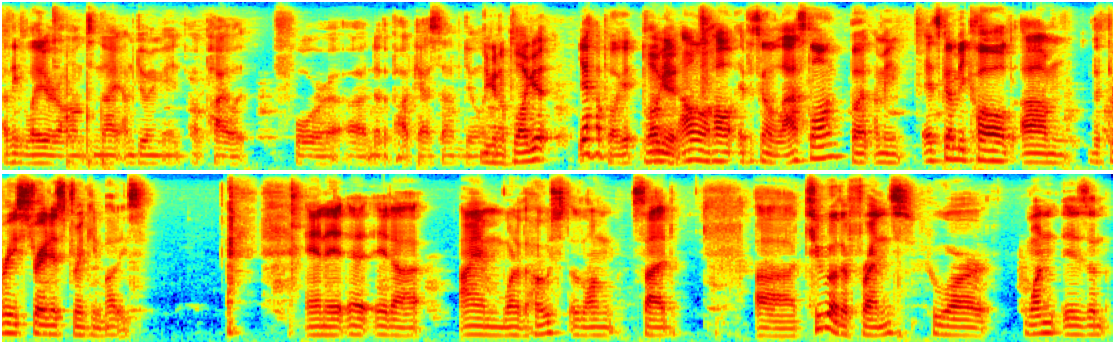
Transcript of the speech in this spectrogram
I think later on tonight, I'm doing a, a pilot for uh, another podcast that I'm doing. You're gonna plug it? Yeah, I'll plug it. Plug I mean, it. I don't know how if it's gonna last long, but I mean, it's gonna be called um, the three straightest drinking buddies. and it, it it uh, I am one of the hosts alongside uh, two other friends who are one is an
